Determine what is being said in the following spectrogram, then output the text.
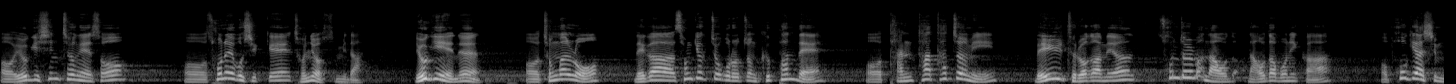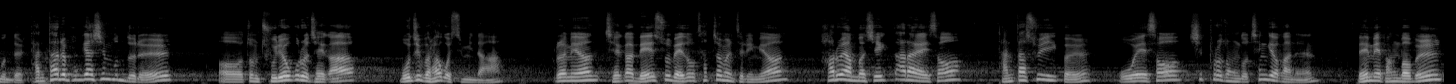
어, 여기 신청해서 어, 손해보실 게 전혀 없습니다. 여기에는 어, 정말로 내가 성격적으로 좀 급한데 어, 단타 타점이 매일 들어가면 손절만 나오다, 나오다 보니까 어, 포기하신 분들, 단타를 포기하신 분들을 어, 좀 주력으로 제가 모집을 하고 있습니다. 그러면 제가 매수 매도 타점을 드리면 하루에 한 번씩 따라해서 단타 수익을 5에서 10% 정도 챙겨가는 매매 방법을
